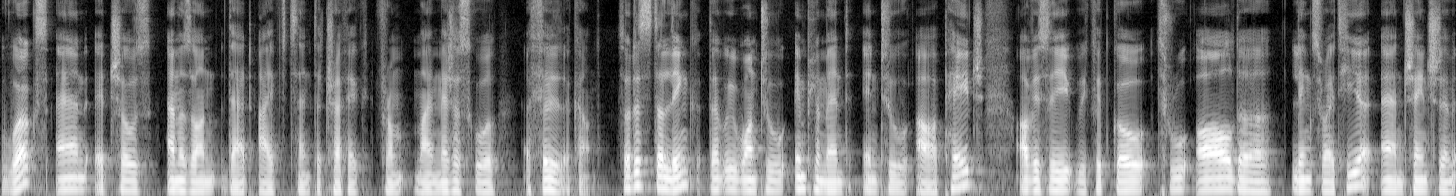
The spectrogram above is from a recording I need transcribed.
works and it shows Amazon that I've sent the traffic from my Measure School affiliate account. So this is the link that we want to implement into our page. Obviously, we could go through all the links right here and change them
